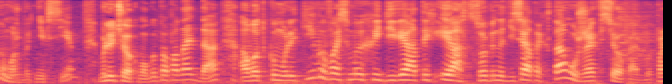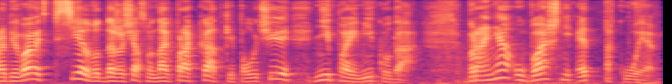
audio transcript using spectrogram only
Ну, может быть, не все. В лючок могут попадать, да. А вот кумулятивы восьмых и девятых, и особенно десятых, там уже все как бы пробивают. Все, вот даже сейчас мы на прокатке получили, не пойми куда. Броня у башни это такое.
